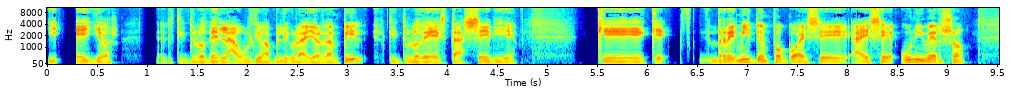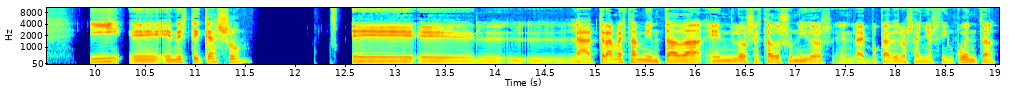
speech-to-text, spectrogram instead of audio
y ellos, el título de la última película de Jordan Peele, el título de esta serie que, remite un poco a ese, a ese universo. Y eh, en este caso, eh, la trama está ambientada en los Estados Unidos en la época de los años 50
